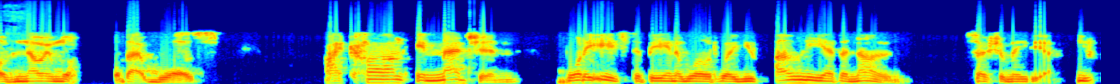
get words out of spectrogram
of knowing what, what that was. I can't imagine what it is to be in a world where you've only ever known social media. You've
